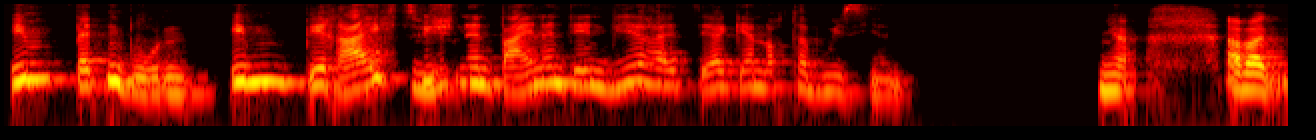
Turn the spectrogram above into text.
im Beckenboden, im Bereich zwischen mhm. den Beinen, den wir halt sehr gern noch tabuisieren. Ja, aber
